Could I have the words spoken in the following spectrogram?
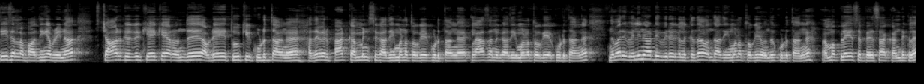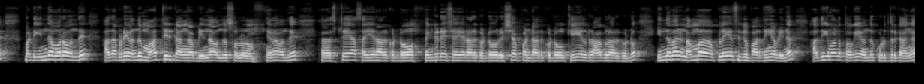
சீசனில் பார்த்தீங்க அப்படின்னா ஸ்டார்க்கு கேகேஆர் வந்து அப்படியே தூக்கி கொடுத்தாங்க. அதேமாதிரி பேட் கம்மின்ஸுக்கு அதிகமான தொகையை கொடுத்தாங்க. கிளாசனுக்கு அதிகமான தொகையை கொடுத்தாங்க. இந்த மாதிரி வெளிநாட்டு வீரர்களுக்கு தான் வந்து அதிகமான தொகையை வந்து கொடுத்தாங்க. நம்ம பிளேயர்ஸை பெருசாக கண்டுக்கல. பட் இந்த முறை வந்து அதை அப்படியே வந்து மாற்றிருக்காங்க அப்படின்னு தான் வந்து சொல்லணும். ஏன்னா வந்து ஸ்ரேயா ஐயராக இருக்கட்டும் வெங்கடேஷ் ஐயராக இருக்கட்டும் ரிஷப் பண்டா இருக்கட்டும் கேஎல் ராகுலாக இருக்கட்டும் இந்த மாதிரி நம்ம பிளேயர்ஸுக்கு பார்த்தீங்க அப்படின்னா அதிகமான தொகையை வந்து கொடுத்துருக்காங்க.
